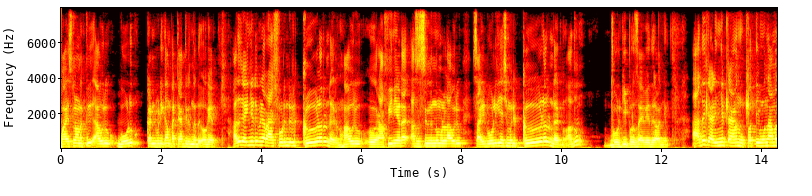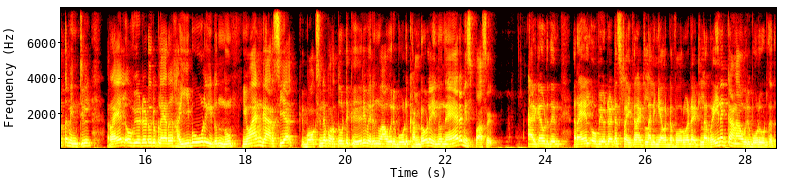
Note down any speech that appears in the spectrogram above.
ബാഴ്സലോണക്ക് ആ ഒരു ഗോൾ കണ്ടുപിടിക്കാൻ പറ്റാതിരുന്നത്. ഓക്കെ അത് കഴിഞ്ഞിട്ട് പിന്നെ റാഷ്ഫോർഡിന്റെ ഒരു കേളർ ഉണ്ടായിരുന്നു. ആ ഒരു റാഫീനിയുടെ അസിസ്റ്റിൽ നിന്നുമുള്ള ആ ഒരു സൈഡ് ബോളിന് ശേഷം ഒരു കേളർ ഉണ്ടായിരുന്നു. അതും ഗോൾ കീപ്പർ സേവ് ചെയ്ത് കളഞ്ഞു. അത് കഴിഞ്ഞിട്ടാണ് മുപ്പത്തി മൂന്നാമത്തെ മിനിറ്റിൽ റയൽ ഒവിയോയുടെ ഒരു പ്ലെയർ ഹൈ ബോൾ ഇടുന്നു. യുവാൻ ഗാർസിയ ബോക്സിന്റെ പുറത്തോട്ട് കയറി വരുന്നു. ആ ഒരു ബോൾ കൺട്രോൾ ചെയ്യുന്നു. നേരെ മിസ് പാസ് ആർക്കാ കൊടുത്തത്? റയൽ ഒബിയോട്ടയുടെ സ്ട്രൈക്കർ ആയിട്ടുള്ള അല്ലെങ്കിൽ അവരുടെ ഫോർവേഡ് ആയിട്ടുള്ള റെയിനക്കാണ് ആ ഒരു ബോൾ കൊടുത്തത്.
